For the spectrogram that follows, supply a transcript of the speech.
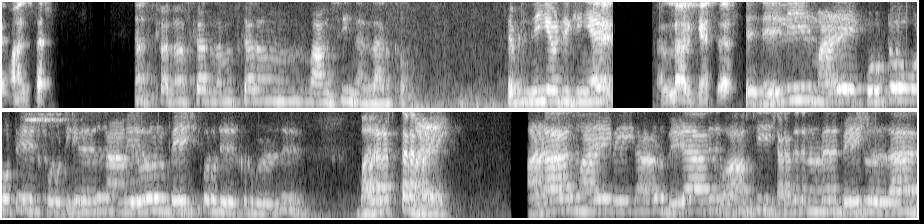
வணக்கம் சார். நமஸ்காரம் நமஸ்காரம் நமஸ்காரம். வாம்சி நல்லா இருக்கும் எப்படி நீங்க எப்படி இருக்கீங்க? நல்லா இருக்கேன் சார். டெல்லியில் மழை கொட்டோ கொட்டு என்று கொட்டுகிறது. நாம் இருவரும் பேசிக் கொண்டு இருக்கும் பொழுது பலத்த மழை. அடாது மழை பெய்தாலும் விடாது வாம்சி சந்திரனுடன் பேசுவதுதான்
